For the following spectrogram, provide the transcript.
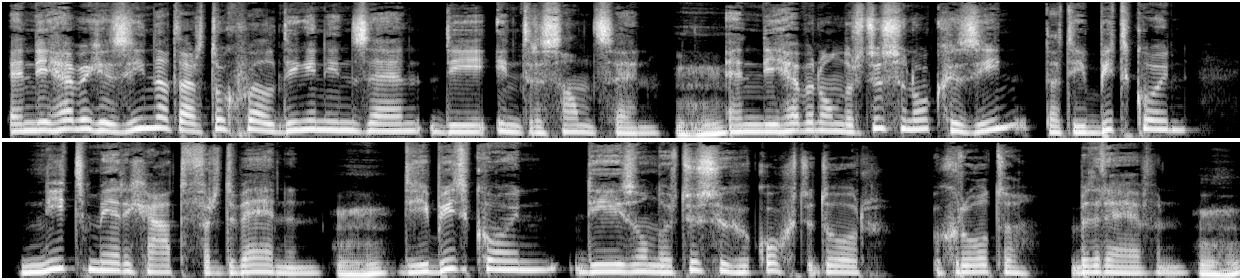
En die hebben gezien dat daar toch wel dingen in zijn die interessant zijn. Mhm. En die hebben ondertussen ook gezien dat die bitcoin niet meer gaat verdwijnen. Mhm. Die bitcoin die is ondertussen gekocht door grote bedrijven, Mhm.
